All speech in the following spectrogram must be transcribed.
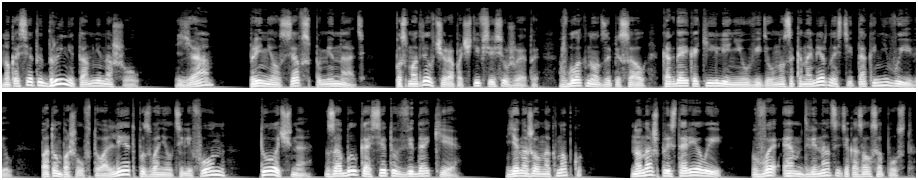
Но кассеты дрыни там не нашел. Я Принялся вспоминать. Посмотрел вчера почти все сюжеты. В блокнот записал, когда и какие линии увидел, но закономерностей так и не выявил. Потом пошел в туалет, позвонил телефон. Точно, забыл кассету в видаке. Я нажал на кнопку, но наш престарелый ВМ-12 оказался пуст.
